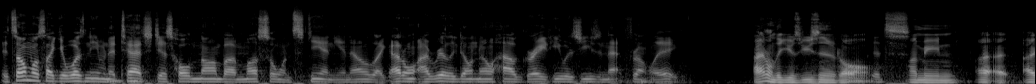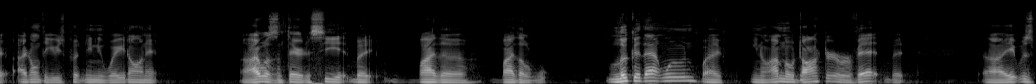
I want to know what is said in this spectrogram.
It's almost like it wasn't even attached, just holding on by muscle and skin. You know, like I don't, I really don't know how great he was using that front leg. i don't think he was using it at all It's I mean, I, I, I don't think he was putting any weight on it. Uh, I wasn't there to see it, but by the by the look of that wound, by you know, I'm no doctor or vet, but uh, it was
